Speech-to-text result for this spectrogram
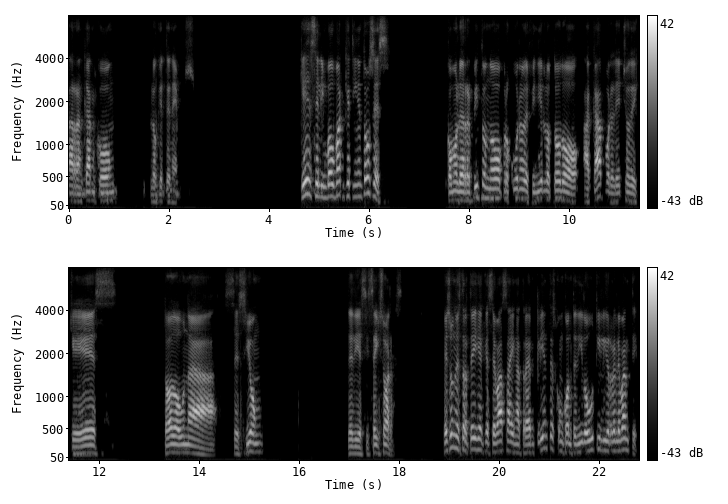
arrancar con lo que tenemos. ¿Qué es el inbound marketing entonces? Como le repito, no procuro definirlo todo acá por el hecho de que es toda una sesión de 16 horas. Es una estrategia que se basa en atraer clientes con contenido útil y relevante,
